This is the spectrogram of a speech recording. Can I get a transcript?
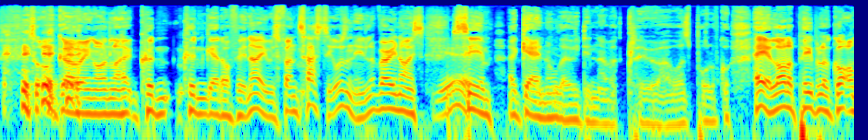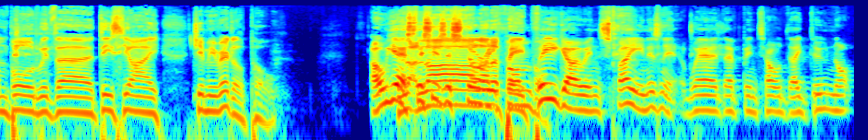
sort of going on like couldn't couldn't get off it. No, he was fantastic, wasn't he? Very nice Yeah. to see him again, although he didn't have a clue who I was, Paul. Of course. Hey, a lot of people have got on board with uh, DCI Jimmy Riddle, Paul. Oh yes, A this is a story of from. Vigo in Spain, isn't it? Where they've been told they do not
